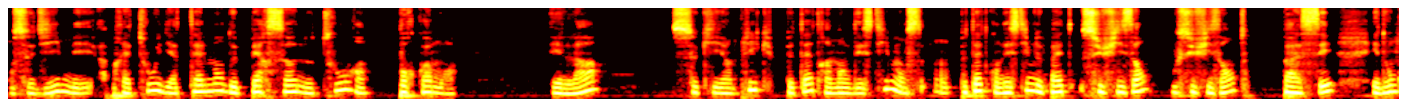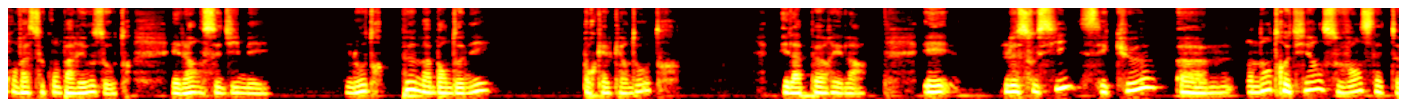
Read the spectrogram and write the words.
On se dit mais après tout il y a tellement de personnes autour, pourquoi moi? Et là, ce qui implique peut-être un manque d'estime, peut-être qu'on estime ne pas être suffisant ou suffisante assez, et donc on va se comparer aux autres. Et là, on se dit, mais l'autre peut m'abandonner pour quelqu'un d'autre? Et la peur est là. Et le souci, c'est que euh, on entretient souvent cette,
